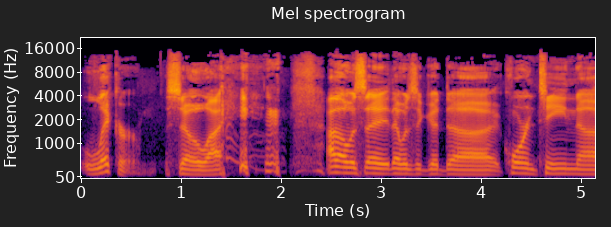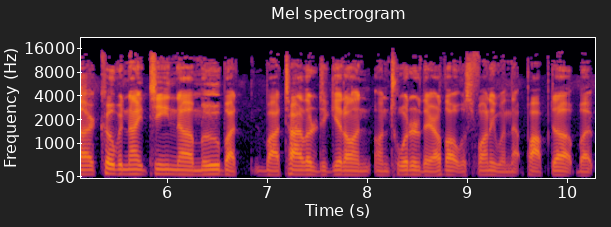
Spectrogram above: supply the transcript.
Liquor. So I, I thought was a that was a good uh, quarantine uh, COVID nineteen uh, move by by Tyler to get on on Twitter there. I thought it was funny when that popped up, but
